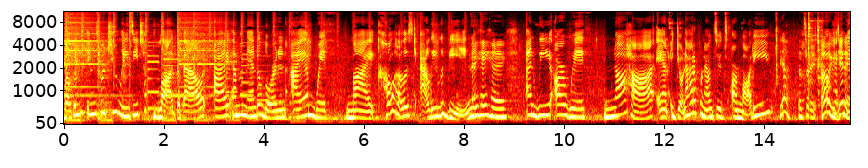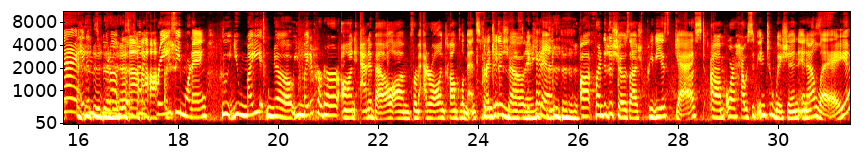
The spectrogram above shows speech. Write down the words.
Welcome to Things We're Too Lazy to Blog About. I am Amanda Lauren and I am with my co host, Ali Levine. Hey, hey, hey. And we are with Naha, and I don't know how to pronounce it. Armady. Yeah, that's right. Oh, you did it. Yeah, I didn't screw it up. This has been a crazy morning. Who you might know, you might have heard her on Annabelle um, from Adderall and Compliments. For the friend of the show, the listening. kittens, uh, friend of the show slash previous guest, um, or House of Intuition in LA.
